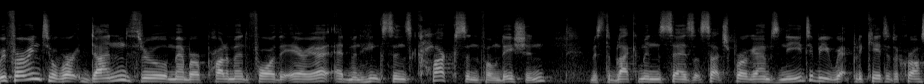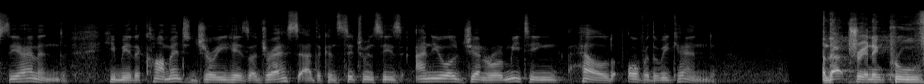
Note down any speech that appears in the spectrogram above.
Referring to work done through a Member of Parliament for the area, Edmund Hinkson's Clarkson Foundation, Mr. Blackman says such programs need to be replicated across the island. He made the comment during his address at the constituency's annual general meeting held over the weekend. And that training proved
